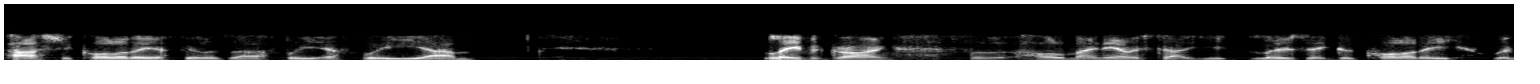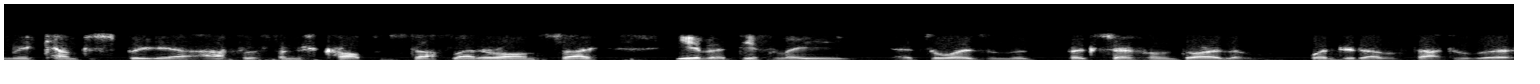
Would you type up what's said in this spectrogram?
pasture quality. I feel as though if we if we um, leave it growing for the whole of May now, we start to lose that good quality when we come to spread out after the finished crop and stuff later on. So yeah, but definitely it's always in the big circle and grow that winter doesn't start till the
